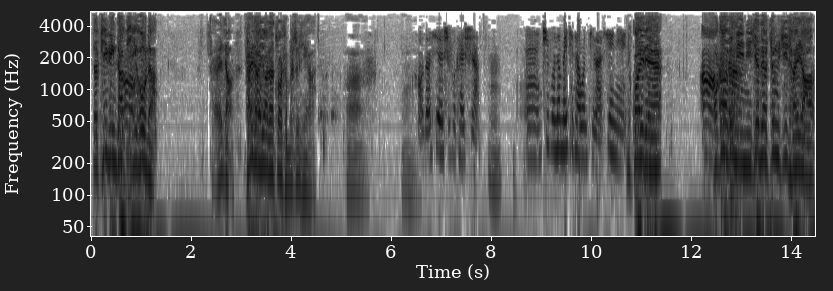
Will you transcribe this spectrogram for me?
在批评他皮厚呢。台长，台长要他做什么事情啊？啊，嗯好的，谢谢师傅开始。嗯，嗯，师傅，那没其他问题了，谢谢你。你乖一点。啊，我告诉你，你现在要珍惜台长，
